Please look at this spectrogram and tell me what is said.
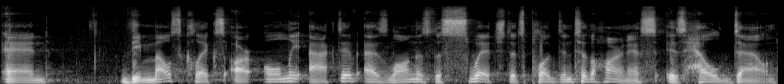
and the mouse clicks are only active as long as the switch that's plugged into the harness is held down.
